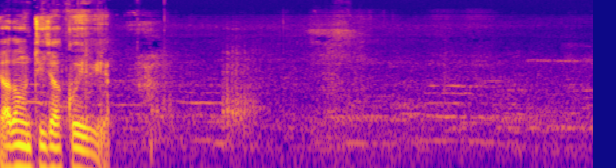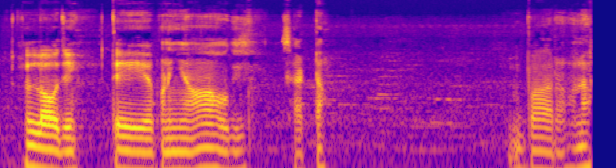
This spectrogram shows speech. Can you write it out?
ਜ਼ਿਆਦਾ ਉੱਚੀ ਚੱਕ ਕੋਈ ਵੀ ਆ। ਲਓ ਜੀ ਤੇ ਆਪਣੀ ਆ ਹੋ ਗਈ। ਸੈੱਟ ਬਾਹਰ ਹਨਾ।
